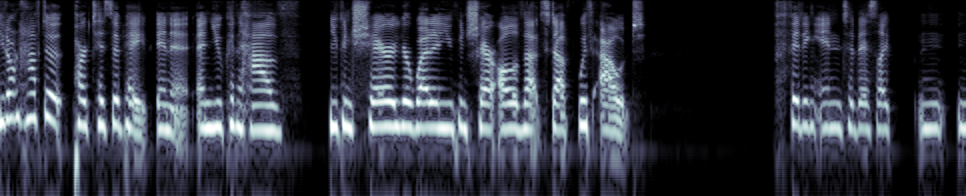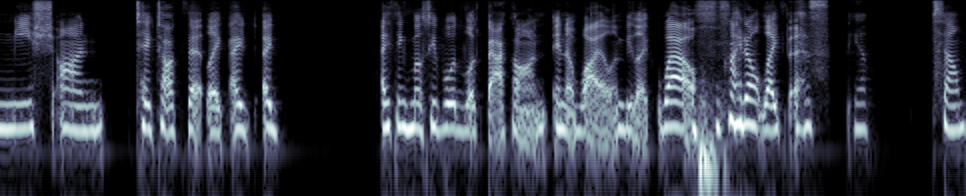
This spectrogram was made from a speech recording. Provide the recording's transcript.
you don't have to participate in it and you can have you can share your wedding you can share all of that stuff without fitting into this like n- niche on tiktok that like i i i think most people would look back on in a while and be like wow i don't like this Yeah. so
